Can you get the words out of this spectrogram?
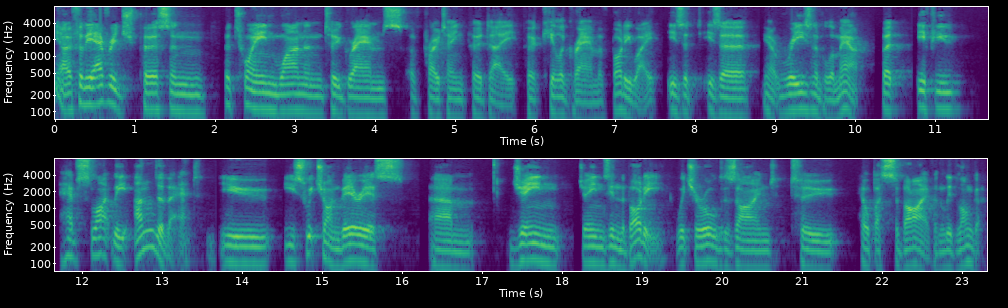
you know, for the average person, between one and two grams of protein per day per kilogram of body weight is a, is a you know, reasonable amount. But if you have slightly under that, you you switch on various um, gene genes in the body, which are all designed to help us survive and live longer.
